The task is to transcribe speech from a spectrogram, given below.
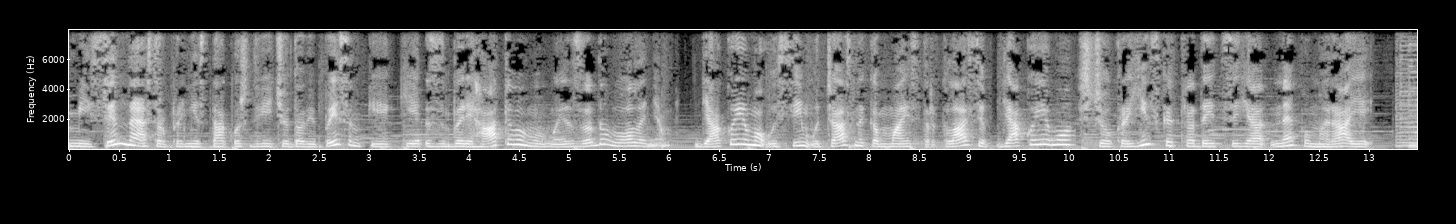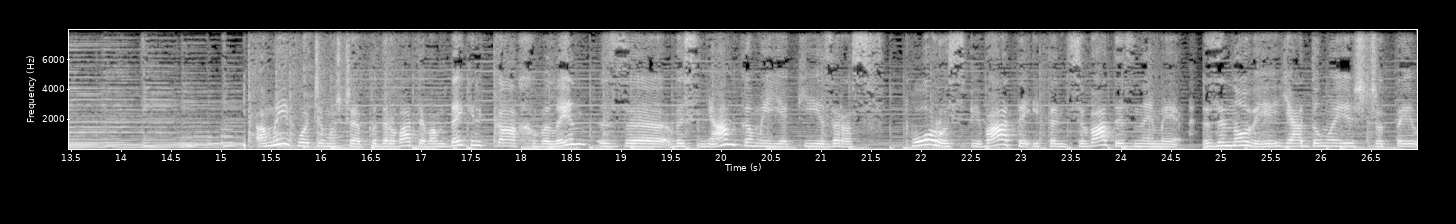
Мій син Нестор приніс також дві чудові писанки, які зберігатимемо ми з задоволенням. Дякуємо усім учасникам майстер-класів. Дякуємо, що українська традиція не помирає. А ми хочемо ще подарувати вам декілька хвилин з веснянками, які зараз пору співати і танцювати з ними. Зиновію, я думаю, що ти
